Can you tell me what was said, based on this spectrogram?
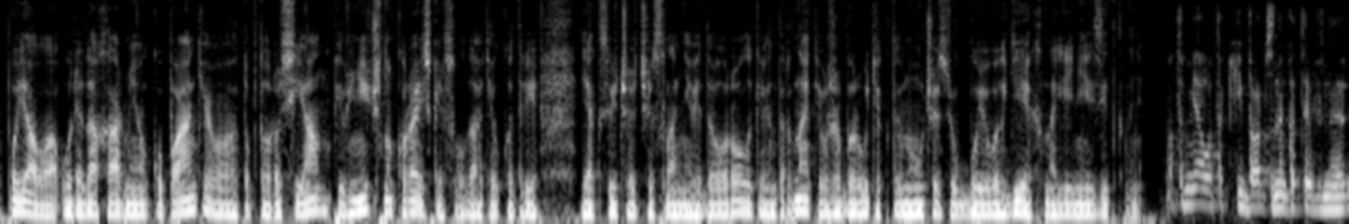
поява у рядах армії окупантів, тобто росіян, північно-корейських солдатів, котрі, як свідчать численні відеоролики в інтернеті, вже беруть активну участь у бойових діях на лінії зіткнення. No to miało taki bardzo negatywny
